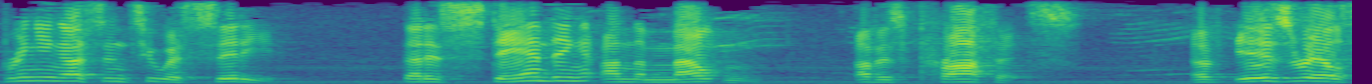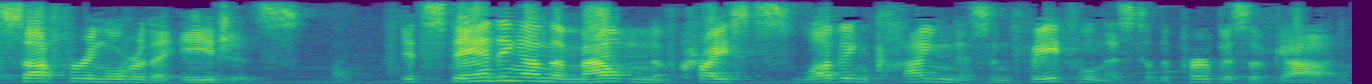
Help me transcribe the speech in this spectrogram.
bringing us into a city that is standing on the mountain of his prophets, of Israel suffering over the ages. It's standing on the mountain of Christ's loving kindness and faithfulness to the purpose of God.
